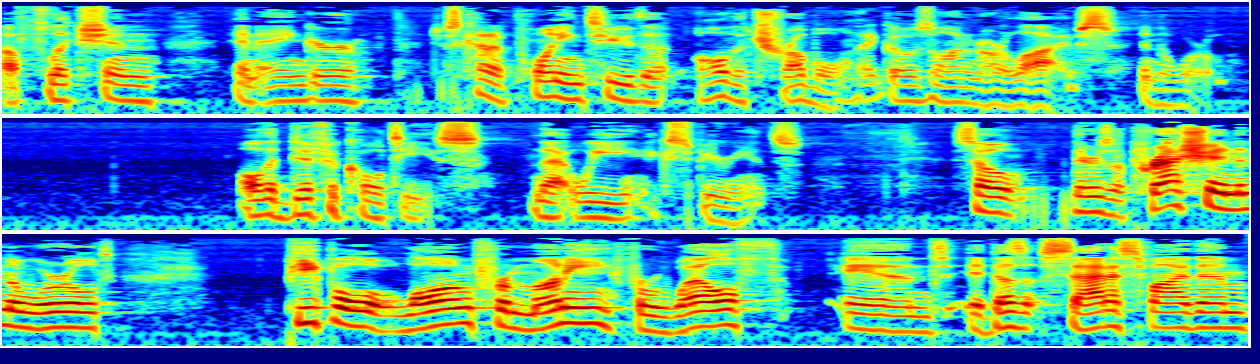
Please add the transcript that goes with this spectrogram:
affliction, and anger, just kind of pointing to the, all the trouble that goes on in our lives in the world, all the difficulties that we experience. So there's oppression in the world. People long for money, for wealth, and it doesn't satisfy them.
